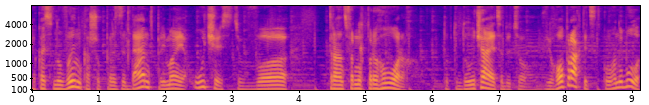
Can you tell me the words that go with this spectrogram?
якась новинка, що президент приймає участь в трансферних переговорах. Тобто долучається до цього. В його практиці такого не було.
